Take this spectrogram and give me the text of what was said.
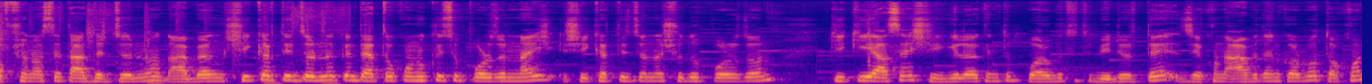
অপশন আছে তাদের জন্য। এবং শিক্ষার্থীর জন্য কিন্তু এত কোনো কিছু প্রয়োজন নাই। শিক্ষার্থীর জন্য শুধু প্রয়োজন কি কি আছে, সেগুলো কিন্তু পরবর্তীতে ভিডিওতে যখন আবেদন করব, তখন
